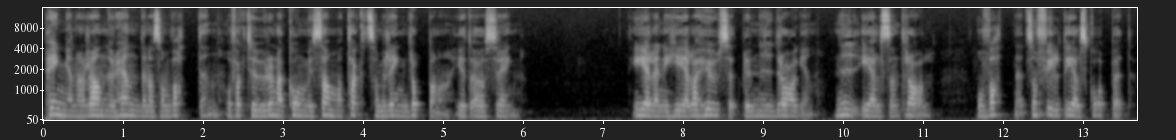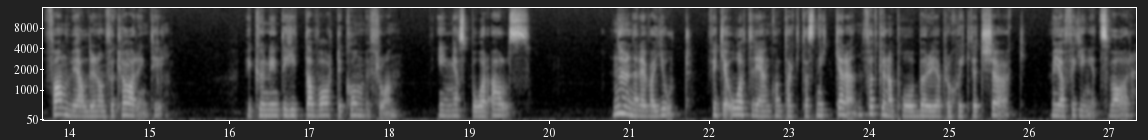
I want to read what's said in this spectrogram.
Pengarna rann ur händerna som vatten och fakturorna kom i samma takt som regndropparna i ett ösregn. Elen i hela huset blev nydragen, ny elcentral och vattnet som fyllt elskåpet fann vi aldrig någon förklaring till. Vi kunde inte hitta vart det kom ifrån. Inga spår alls. Nu när det var gjort fick jag återigen kontakta snickaren för att kunna påbörja projektet kök, men jag fick inget svar.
